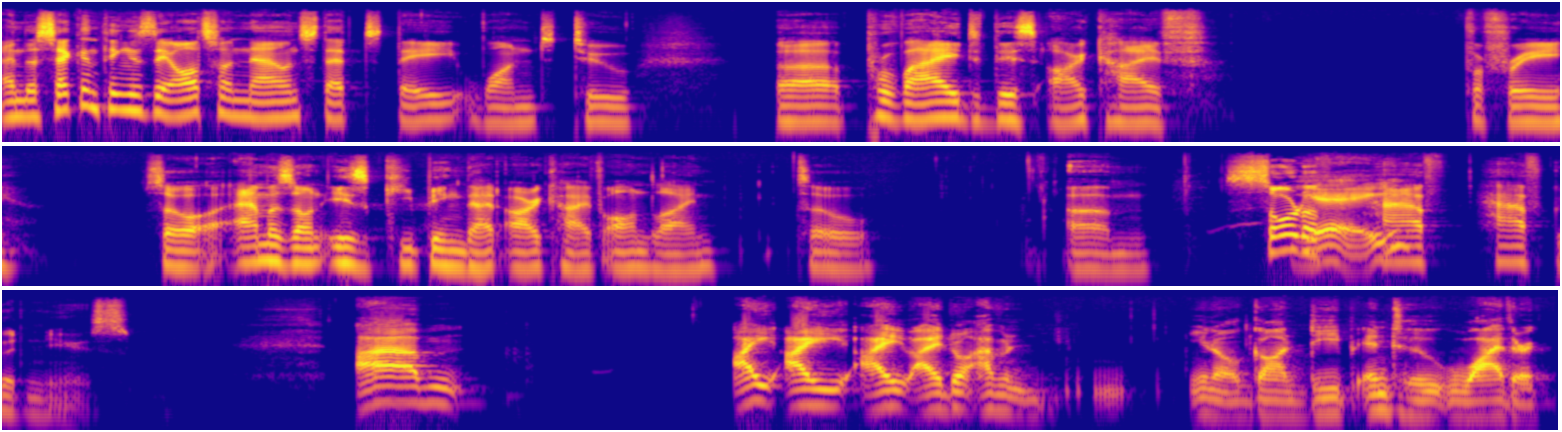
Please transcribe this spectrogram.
And the second thing is they also announced that they want to uh, provide this archive for free. So Amazon is keeping that archive online. So um, sort of Yay. half half good news. Um, I, I, I, I don't I haven't you know gone deep into why they're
